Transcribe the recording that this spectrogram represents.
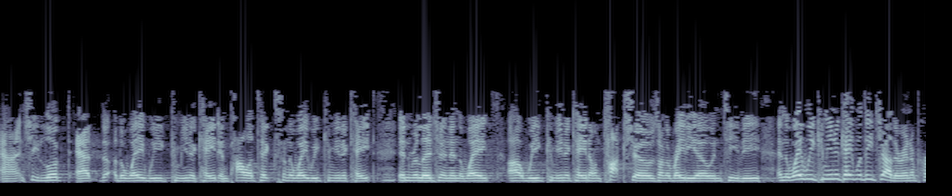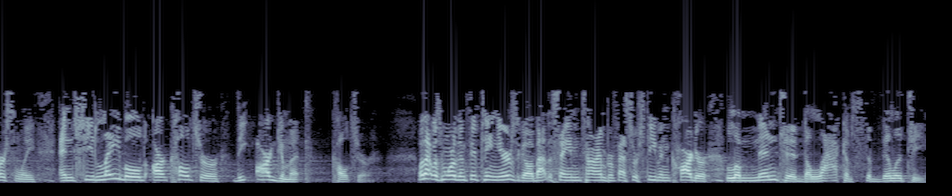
uh, and she looked at the, the, way we communicate in politics and the way we communicate in religion and the way uh, we communicate on talk shows, on the radio and TV, and the way we communicate with each other interpersonally. And she labeled our culture the argument culture. Well, that was more than 15 years ago. About the same time, Professor Stephen Carter lamented the lack of civility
